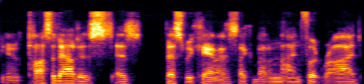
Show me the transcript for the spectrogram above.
you know toss it out as as best we can. It's like about a nine foot rod.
